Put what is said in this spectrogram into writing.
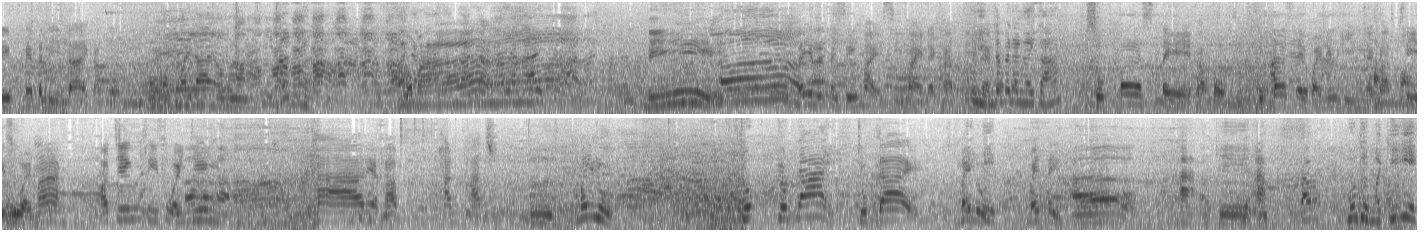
ลิฟต์เมเบลีนได้ครับผมไม่ได้เอามาเอามายังไงยังไงนี่ เอ ซื้อใหม่สีใหม่นะครับสีนี่นะคจะรับเป็นยังไงจ๊ะซูเปอร์สเตย์ครับผมซูเปอร์สเตย์ไวนิลอิงนะครับ สีสวยมาก เอาจริง สีสวยจริง ทาเนี่ยครับ พันทัชเออไม่หลุด จุ๊บจุ๊บได้ จุ๊บได้ ไม่หลุด ไม่ติด เอออะโอเคอะแต่พูดถึงเมื่อกี้อีก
